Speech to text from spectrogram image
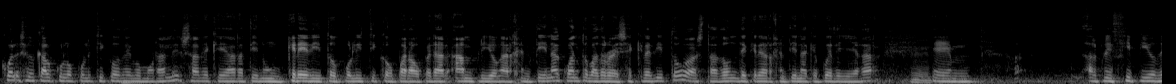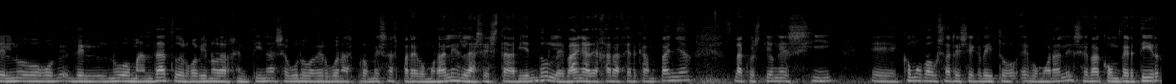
¿cuál es el cálculo político de Evo Morales? Sabe que ahora tiene un crédito político para operar amplio en Argentina. ¿Cuánto va a durar ese crédito? ¿Hasta dónde cree Argentina que puede llegar? Em, al principio del nuevo, del nuevo mandato del gobierno de Argentina seguro va a haber buenas promesas para Evo Morales, las está viendo, le van a dejar hacer campaña. La cuestión es si, eh, cómo va a usar ese crédito Evo Morales, se va a convertir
